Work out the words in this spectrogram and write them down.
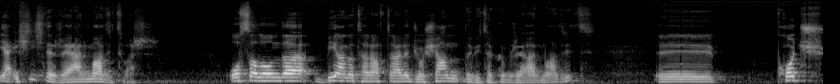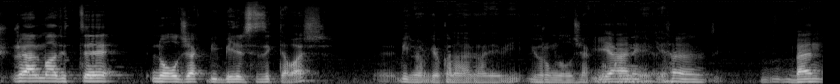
ya işin içinde Real Madrid var. O salonda bir anda taraftarla coşan da bir takım Real Madrid. Ee, koç Real Madrid'de ne olacak bir belirsizlik de var. Ee, Bilmiyorum Gökhan abi hani bir yorumun olacak mı? Yani? Ben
